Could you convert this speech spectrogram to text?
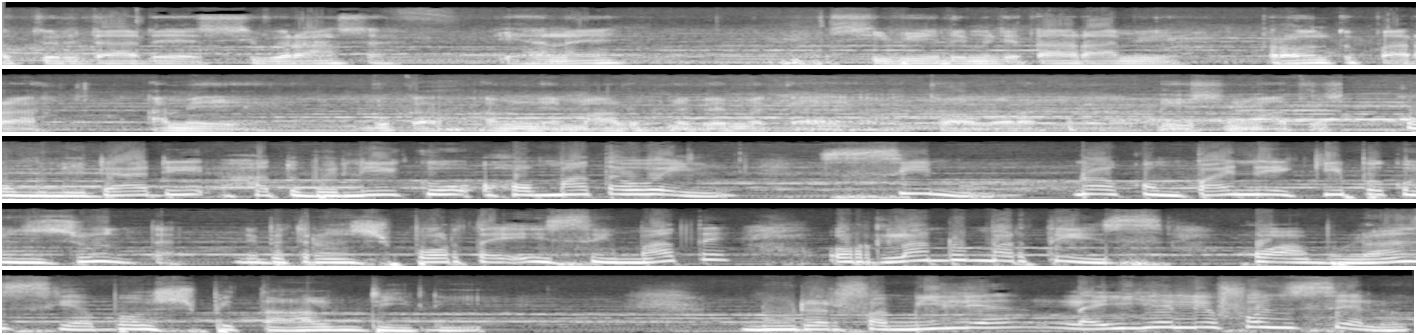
autoridade segurança ihane civili militar ami pronto para ami buka amne maluk nebe meka tua bora di matis. Comunidade Ratubelico Romatauem, Simo, não acompanha a equipa conjunta nebe transporta e mate Orlando Martins, com ambulância para o hospital dele. Nudar família, la ia lhe foi selo,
